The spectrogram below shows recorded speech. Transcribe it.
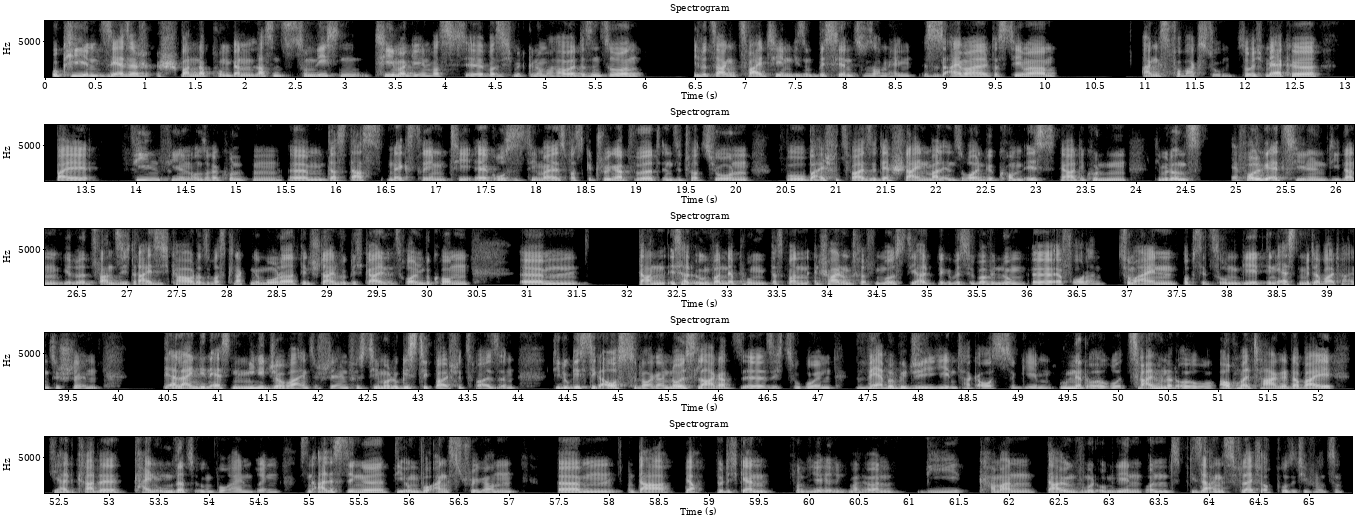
Okay, ein sehr, sehr spannender Punkt. Dann lass uns zum nächsten Thema gehen, was, äh, was ich mitgenommen habe. Das sind so ich würde sagen, zwei Themen, die so ein bisschen zusammenhängen. Es ist einmal das Thema Angst vor Wachstum. So, ich merke bei vielen, vielen unserer Kunden, ähm, dass das ein extrem äh, großes Thema ist, was getriggert wird in Situationen, wo beispielsweise der Stein mal ins Rollen gekommen ist. Ja, die Kunden, die mit uns Erfolge erzielen, die dann ihre 20, 30k oder sowas knacken im Monat, den Stein wirklich geil ins Rollen bekommen, ähm, dann ist halt irgendwann der Punkt, dass man Entscheidungen treffen muss, die halt eine gewisse Überwindung äh, erfordern. Zum einen, ob es jetzt darum geht, den ersten Mitarbeiter einzustellen, allein den ersten Minijobber einzustellen fürs Thema Logistik beispielsweise, die Logistik auszulagern, neues Lager äh, sich zu holen, Werbebudget jeden Tag auszugeben, 100 Euro, 200 Euro, auch mal Tage dabei, die halt gerade keinen Umsatz irgendwo reinbringen. Das sind alles Dinge, die irgendwo Angst triggern. Ähm, und da, ja, würde ich gern von dir, Erik, mal hören, wie kann man da irgendwo mit umgehen und diese Angst vielleicht auch positiv nutzen?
